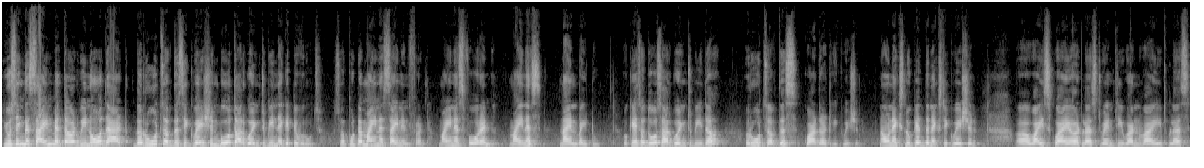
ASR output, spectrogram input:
using the sign method we know that the roots of this equation both are going to be negative roots. So put a minus sign in front minus 4 and minus 9 by 2. Okay so those are going to be the roots of this quadratic equation. Now next look at the next equation uh, y squared plus 21y plus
